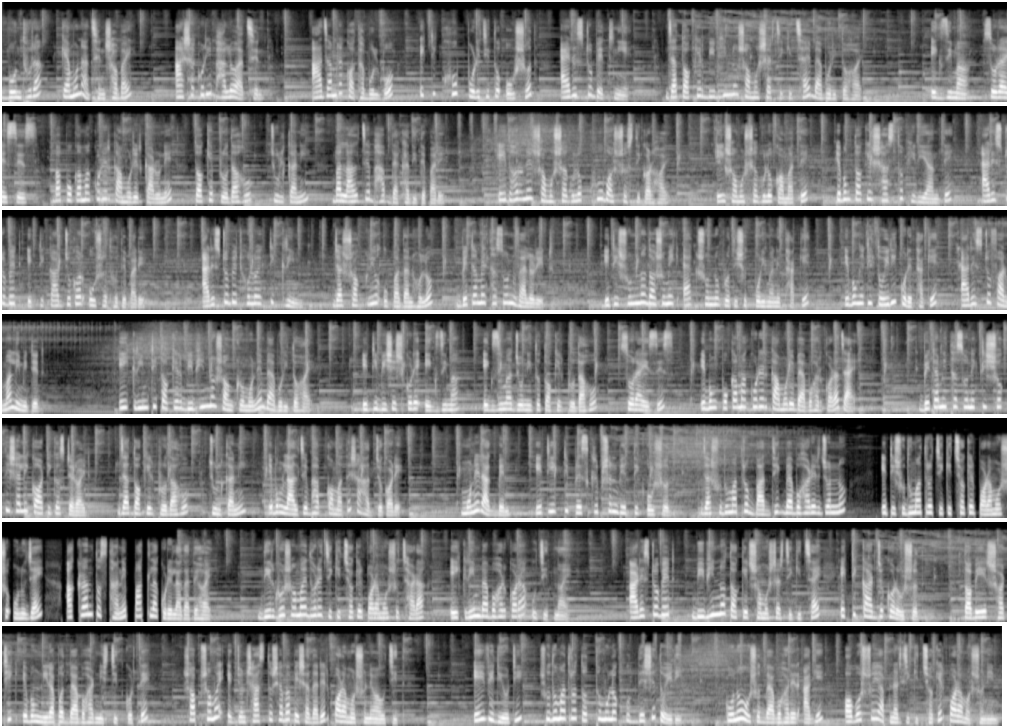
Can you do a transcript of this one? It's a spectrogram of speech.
বন্ধুরা, কেমন আছেন সবাই? আশা করি ভালো আছেন। আজ আমরা কথা বলব একটি খুব পরিচিত ঔষধ, অ্যারিস্টোবেট নিয়ে, যা ত্বকের বিভিন্ন সমস্যার চিকিৎসায় ব্যবহৃত হয়। এক্সিমা, সোরাইসিস বা পোকামাকড়ের কামড়ের কারণে ত্বকে প্রদাহ, চুলকানি বা লালচে ভাব দেখা দিতে পারে। এই ধরনের সমস্যাগুলো খুব অস্বস্তিকর হয়। এই সমস্যাগুলো কমাতে এবং ত্বকের স্বাস্থ্য ফিরিয়ে আনতে অ্যারিস্টোবেট একটি কার্যকর ঔষধ হতে পারে। অ্যারিস্টোবেট হল একটি ক্রিম, যার সক্রিয় উপাদান হল বেটামেথাসোন ভ্যালোরেট। এটি শূন্য দশমিক এক শূন্য প্রতিশত পরিমাণে থাকে এবং এটি তৈরি করে থাকে অ্যারিস্টো ফার্মা লিমিটেড। এই ক্রিমটি ত্বকের বিভিন্ন সংক্রমণে ব্যবহৃত হয়। এটি বিশেষ করে এক্সিমা এক্সিমা জনিত ত্বকের প্রদাহ সোরাইসিস এবং পোকামাকড়ের কামড়ে ব্যবহার করা যায়। বেটামিথাসোন একটি শক্তিশালী কর্টিকোস্টেরয়েড, যা ত্বকের প্রদাহ, চুলকানি এবং লালচে ভাব কমাতে সাহায্য করে। মনে রাখবেন, এটি একটি প্রেসক্রিপশন ভিত্তিক ঔষধ, যা শুধুমাত্র বাহ্যিক ব্যবহারের জন্য, এটি শুধুমাত্র চিকিৎসকের পরামর্শ অনুযায়ী আক্রান্ত স্থানে পাতলা করে লাগাতে হয়। দীর্ঘ সময় ধরে চিকিৎসকের পরামর্শ ছাড়া এই ক্রিম ব্যবহার করা উচিত নয়। আরিস্টোবেট বিভিন্ন ত্বকের সমস্যার চিকিৎসায় একটি কার্যকর ঔষধ। তবে এর সঠিক এবং নিরাপদ ব্যবহার নিশ্চিত করতে সবসময় একজন স্বাস্থ্যসেবা পেশাদারের পরামর্শ নেওয়া উচিত। এই ভিডিওটি শুধুমাত্র তথ্যমূলক উদ্দেশ্যে তৈরি। কোনো ওষুধ ব্যবহারের আগে অবশ্যই আপনার চিকিৎসকের পরামর্শ নিন।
